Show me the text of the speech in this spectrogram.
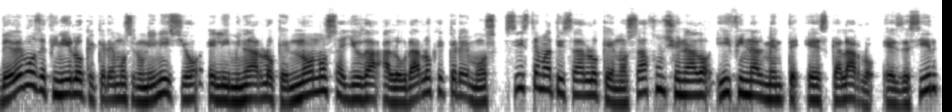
Debemos definir lo que queremos en un inicio, eliminar lo que no nos ayuda a lograr lo que queremos, sistematizar lo que nos ha funcionado y finalmente escalarlo, es decir,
